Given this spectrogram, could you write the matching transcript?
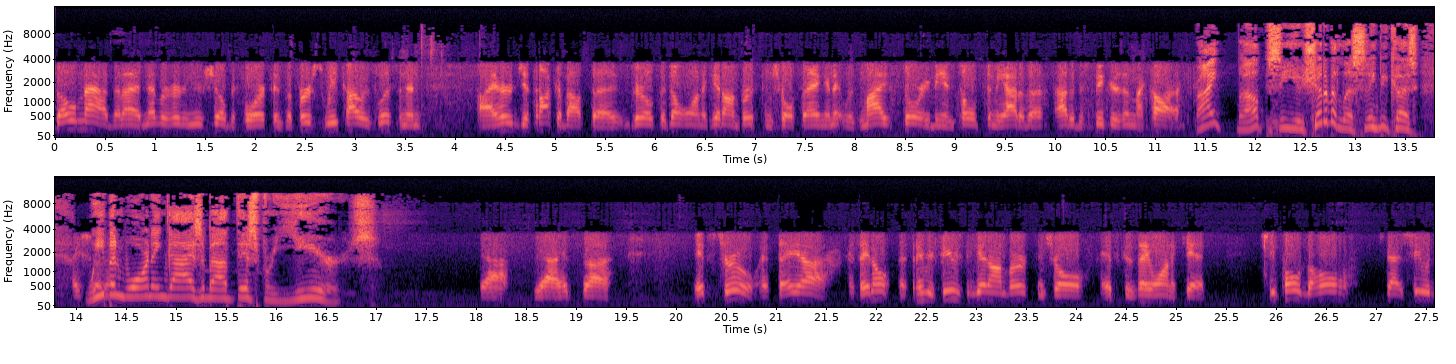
so mad that I had never heard of your show before. Because the first week I was listening, I heard you talk about the girls that don't want to get on birth control thing, and it was my story being told to me out of the out of the speakers in my car. Right? Well, see, you should have been listening because we've been warning guys about this for years. Yeah, yeah, it's uh, it's true. If they uh, if they don't, if they refuse to get on birth control, it's because they want a kid. She pulled the whole that she would.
